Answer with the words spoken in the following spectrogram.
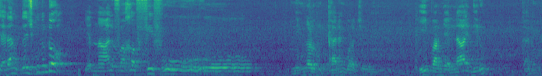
ചേരാൻ ഉദ്ദേശിക്കുന്നുണ്ടോ എന്നാൽ ഫഖഫിഫൂ നിങ്ങളും ഖനം കുറച്ചു ഈ പറഞ്ഞ എല്ലാ ഇതിലും ഖനം കുറച്ചു.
